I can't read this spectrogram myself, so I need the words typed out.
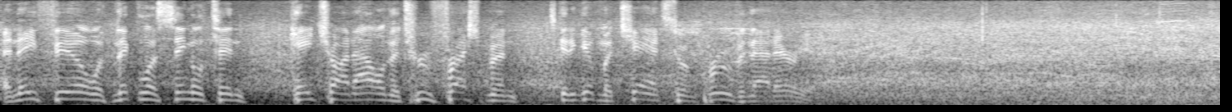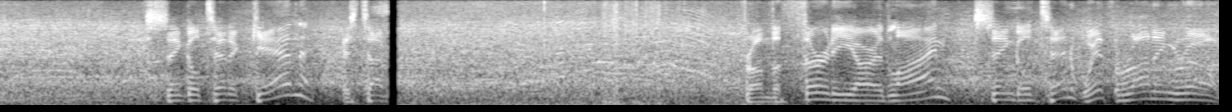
and they feel with Nicholas Singleton, Kaytron Allen, the true freshman, is going to give them a chance to improve in that area. Singleton again. It's time. From the 30-yard line, Singleton with running room.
